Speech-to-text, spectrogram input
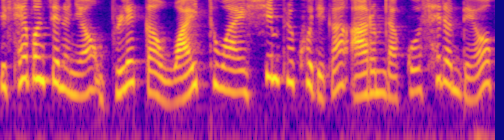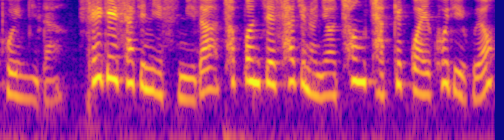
이세 번째는요, black과 white와의 simple 코디가 아름답고 세련되어 보입니다. 세 개의 사진이 있습니다. 첫 번째 사진은요, 청 자켓과의 코디이고요.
